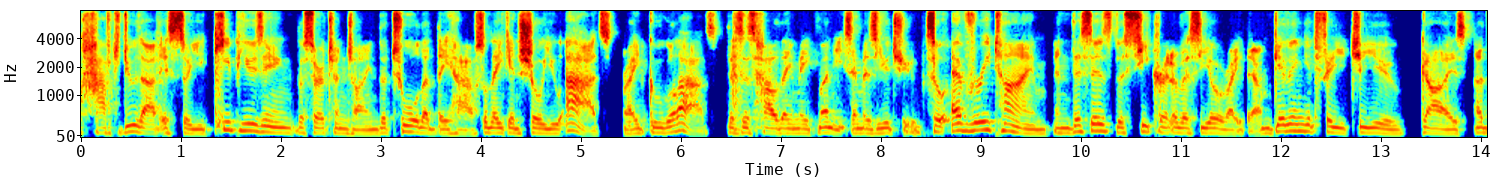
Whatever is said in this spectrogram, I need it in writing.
have to do that is so you keep using the search engine, the tool that they have, so they can show you ads, right? Google ads. This is how they make money, same as YouTube. So every time, and this is the secret of SEO right there. I'm giving it for you, to you guys at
